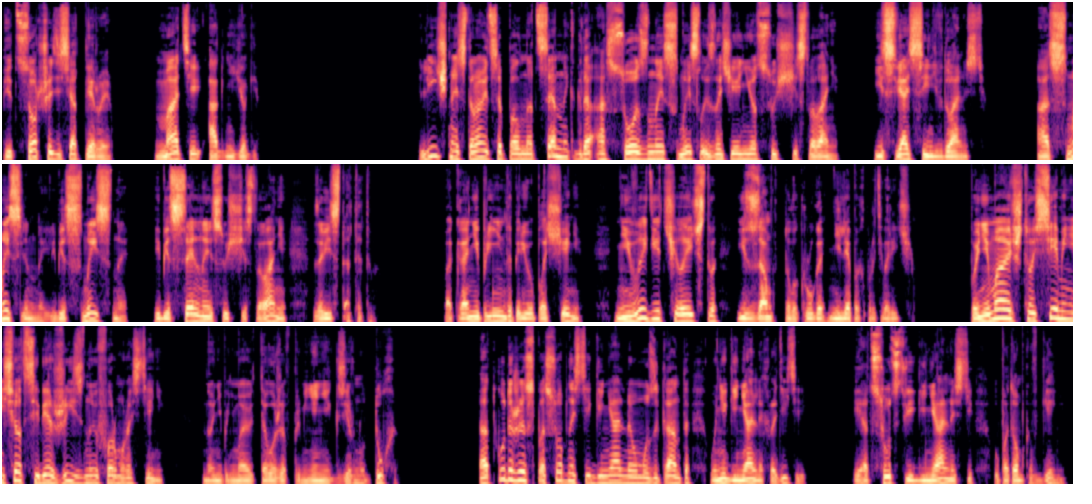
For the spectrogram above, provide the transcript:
561. Матерь Агни-йоги. Личность становится полноценной, когда осознаны смысл и значение ее существования и связь с индивидуальностью. А смысленное или бессмысленное и бесцельное существование зависит от этого. Пока не принято перевоплощение, не выйдет человечество из замкнутого круга нелепых противоречий. Понимает, что семя несет в себе жизненную форму растений но не понимают того же в применении к зерну духа. Откуда же способности гениального музыканта у негениальных родителей и отсутствие гениальности у потомков гения?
